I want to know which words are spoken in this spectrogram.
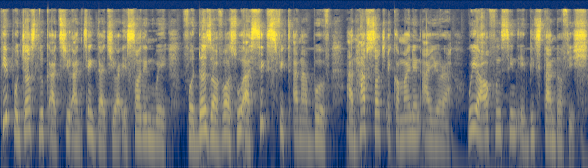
People just look at you and think that you are a sudden way. For those of us who are six feet and above and have such a commanding aura, we are often seen a bit standoffish.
